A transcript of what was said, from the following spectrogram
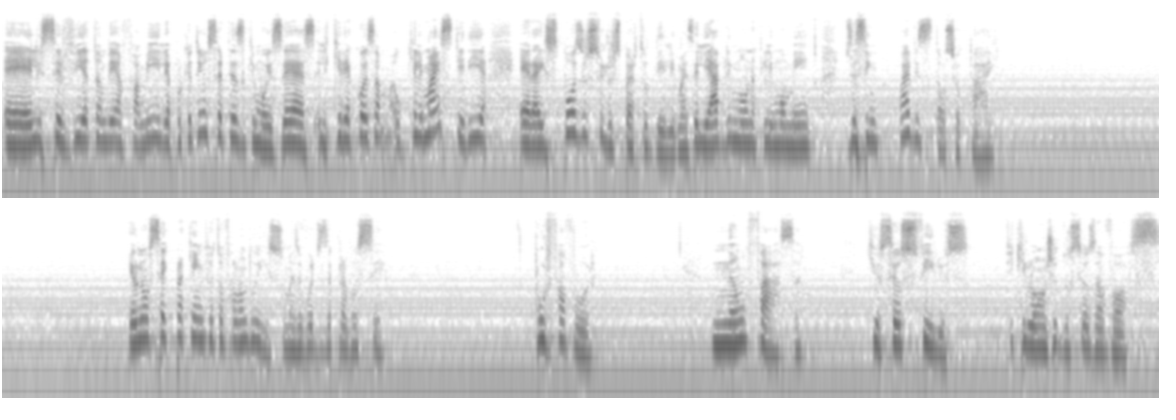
é, ele servia também a família, porque eu tenho certeza que Moisés, ele queria coisa, o que ele mais queria era a esposa e os filhos perto dele, mas ele abre mão naquele momento, diz assim: vai visitar o seu pai, eu não sei para quem que eu estou falando isso, mas eu vou dizer para você. Por favor, não faça que os seus filhos fiquem longe dos seus avós.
